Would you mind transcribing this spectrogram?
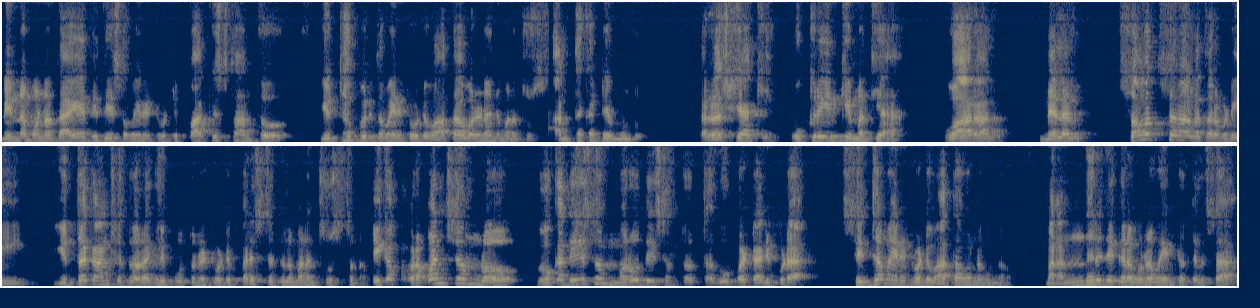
నిన్న మొన్న దాయాది దేశమైనటువంటి పాకిస్తాన్తో యుద్ధపూరితమైనటువంటి వాతావరణాన్ని మనం చూస్తాం. అంతకంటే ముందు రష్యాకి ఉక్రెయిన్కి మధ్య వారాలు నెలలు సంవత్సరాల తరబడి యుద్ధకాంక్షతో రగిలిపోతున్నటువంటి పరిస్థితులు మనం చూస్తున్నాం. ఇక ప్రపంచంలో ఒక దేశం మరో దేశంతో తగువ పట్టడానికి కూడా సిద్ధమైనటువంటి వాతావరణం ఉన్నాం. మనందరి దగ్గర ఉన్నవి ఏంటో తెలుసా?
